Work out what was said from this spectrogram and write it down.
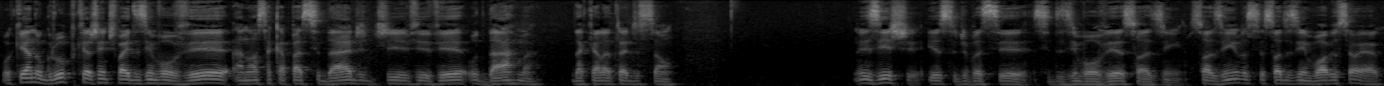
Porque é no grupo que a gente vai desenvolver a nossa capacidade de viver o Dharma daquela tradição. Não existe isso de você se desenvolver sozinho. Sozinho você só desenvolve o seu ego.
